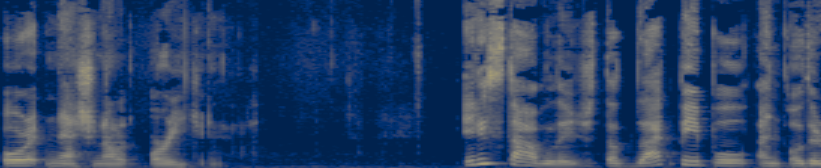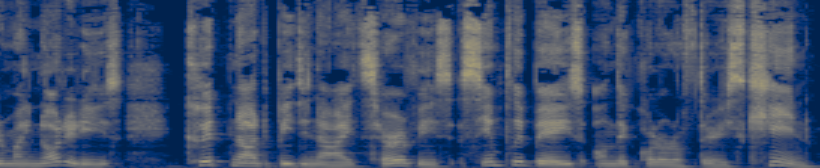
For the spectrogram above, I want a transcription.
or national origin. It established that black people and other minorities could not be denied service simply based on the color of their skin.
